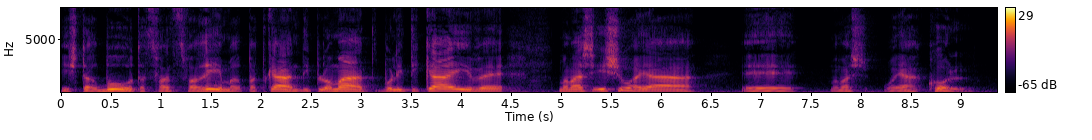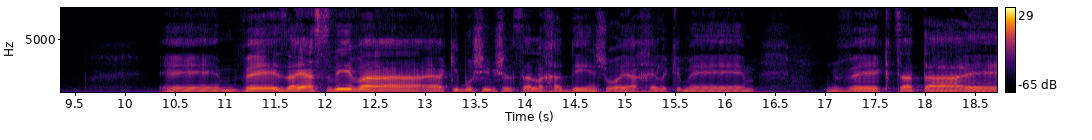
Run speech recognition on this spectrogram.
איש תרבות, אספן ספרים, הרפתקן, דיפלומט, פוליטיקאי, וממש איש הוא היה, uh, ממש, הוא היה הכל. אמ, וזה היה סביב הכיבושים של סלאח א-דין, שהוא היה חלק מהם, וקצת ה... אה,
